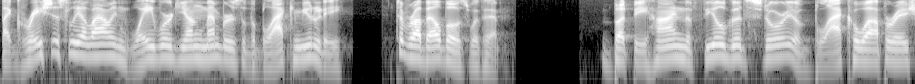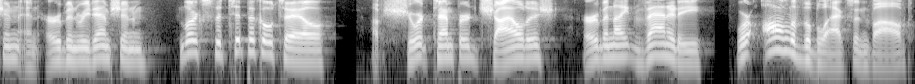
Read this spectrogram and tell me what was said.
by graciously allowing wayward young members of the black community to rub elbows with him. But behind the feel good story of black cooperation and urban redemption lurks the typical tale of short tempered, childish, urbanite vanity where all of the blacks involved,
